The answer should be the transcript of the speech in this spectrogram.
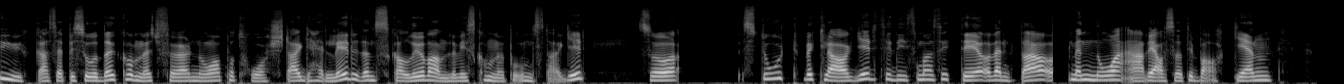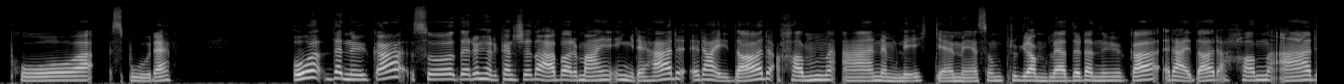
ukas episode kommet før nå på torsdag heller. Den skal jo vanligvis komme på onsdager. Så stort beklager til de som har sittet og venta, men nå er vi altså tilbake igjen på sporet. Og denne uka, så dere hører kanskje det er bare meg, Ingrid, her. Reidar, han er nemlig ikke med som programleder denne uka. Reidar, han er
